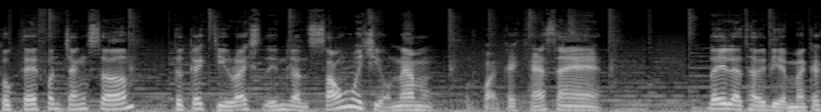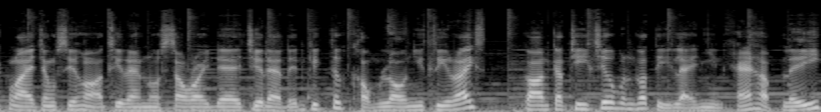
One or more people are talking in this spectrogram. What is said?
thuộc thế phân trắng sớm, từ cách T-Rex đến gần 60 triệu năm, một khoảng cách khá xa. Đây là thời điểm mà các loài trong siêu họ Tyrannosauridae chưa đạt đến kích thước khổng lồ như T-Rex, còn cặp chi trước vẫn có tỷ lệ nhìn khá hợp lý,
